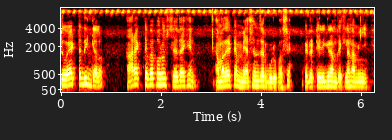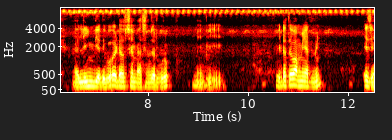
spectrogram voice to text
তো একটা দিক গেল। আর একটা ব্যাপার হচ্ছে, দেখেন, আমাদের একটা মেসেঞ্জার গ্রুপ আছে। এটা টেলিগ্রাম দেখলেন, আমি লিঙ্ক দিয়ে দিব। এটা হচ্ছে মেসেঞ্জার গ্রুপ মেবি এটাতেও আমি অ্যাডমিন এই যে,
